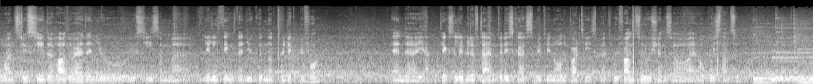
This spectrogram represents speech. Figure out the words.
once you see the hardware, then you, you see some little things that you could not predict before. And uh, yeah, it takes a little bit of time to discuss between all the parties, but we found a solution, so I hope we start soon.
